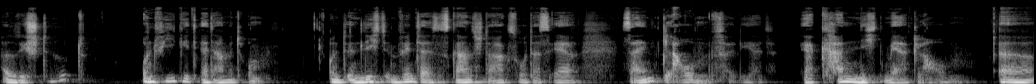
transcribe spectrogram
also sie stirbt. Und wie geht er damit um? Und in Licht im Winter ist es ganz stark so, dass er seinen Glauben verliert. Er kann nicht mehr glauben. Äh,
